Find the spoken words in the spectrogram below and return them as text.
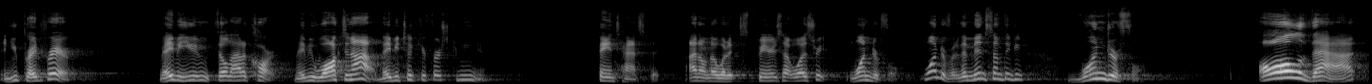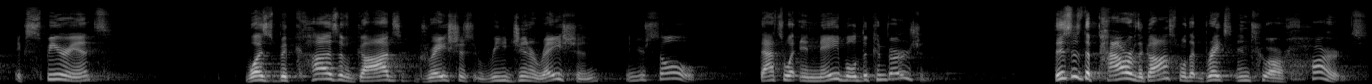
and you prayed prayer. Maybe you even filled out a card. Maybe walked an aisle. Maybe took your first communion. Fantastic. I don't know what experience that was for you. Wonderful. Wonderful. If it meant something to you, wonderful. All of that experience was because of God's gracious regeneration in your soul. That's what enabled the conversion. This is the power of the gospel that breaks into our hearts.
